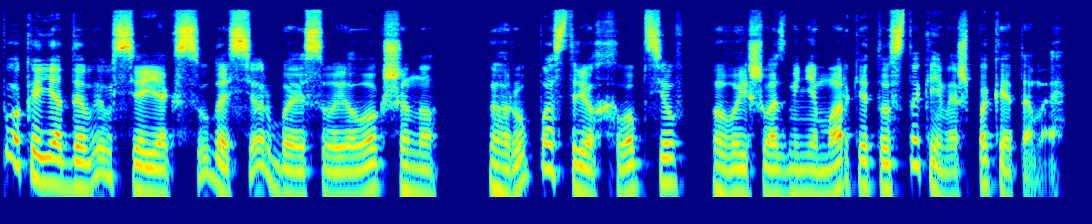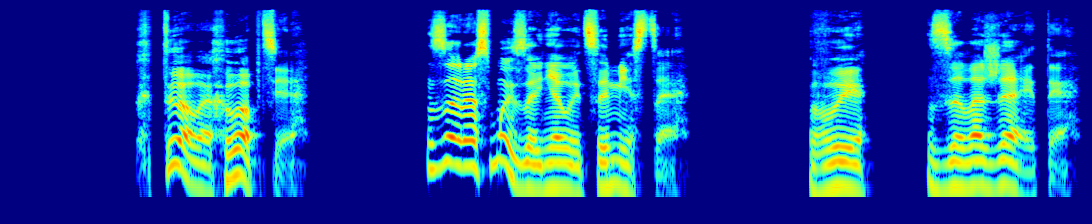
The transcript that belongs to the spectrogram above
Поки я дивився, як суда сьорбає свою локшину, група з трьох хлопців вийшла з міні-маркету з такими ж пакетами. Хто ви, хлопці? Зараз ми зайняли це місце. Ви заважаєте.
